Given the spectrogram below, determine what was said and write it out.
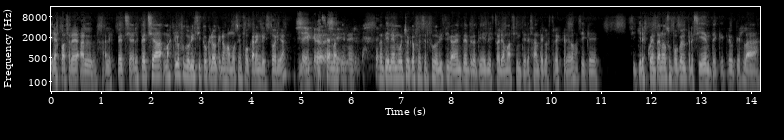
quieres pasar al, al Spezia. El Spezia, más que lo futbolístico, creo que nos vamos a enfocar en la historia. Sí, creo que no, sí. tiene, no tiene mucho que ofrecer futbolísticamente, pero tiene la historia más interesante de los tres, creo. Así que, si quieres, cuéntanos un poco del presidente, que creo que es la,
